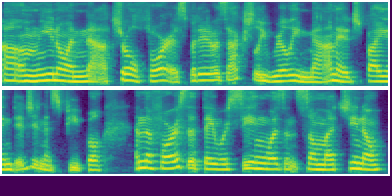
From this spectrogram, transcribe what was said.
um, you know, a natural forest, but it was actually really managed by indigenous people. And the forest that they were seeing wasn't so much, you know,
